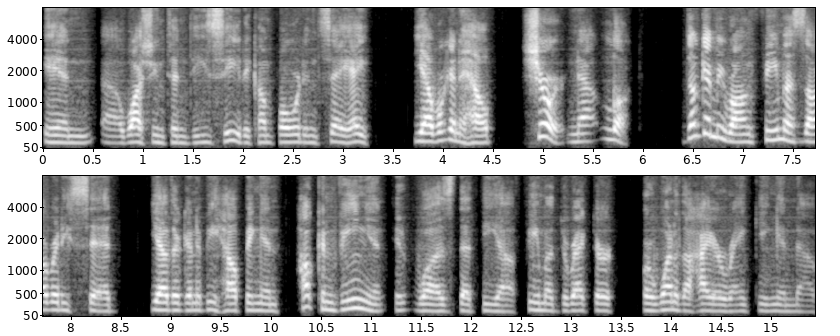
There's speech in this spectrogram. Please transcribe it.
in uh, Washington D.C. to come forward and say, "Hey, yeah, we're going to help." Sure. Now, look, don't get me wrong. FEMA has already said, yeah, they're going to be helping, and how convenient it was that the uh, FEMA director or one of the higher ranking in uh,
